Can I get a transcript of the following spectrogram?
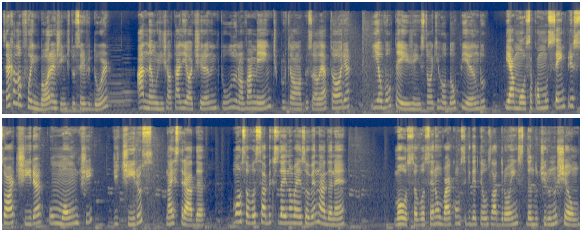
Será que ela foi embora, gente, do servidor? Ah, não, gente, ela tá ali, ó, atirando em tudo novamente, porque ela é uma pessoa aleatória. E eu voltei, gente, estou aqui rodopiando. E a moça, como sempre, só atira um monte de tiros na estrada. Moça, você sabe que isso daí não vai resolver nada, né? Moça, você não vai conseguir deter os ladrões dando tiro no chão.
